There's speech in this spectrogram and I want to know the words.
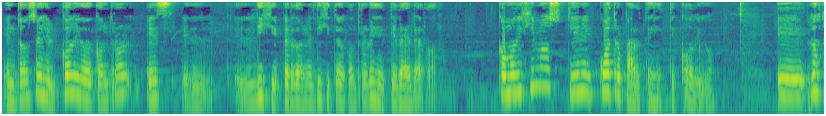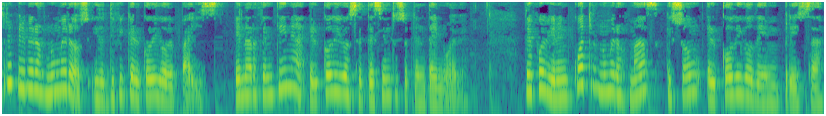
entonces el código de control es el, el, perdón, el dígito de control es el que da el error. Como dijimos, tiene cuatro partes este código. Eh, los tres primeros números identifican el código de país. En Argentina el código es 779. Después vienen cuatro números más que son el código de empresa.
